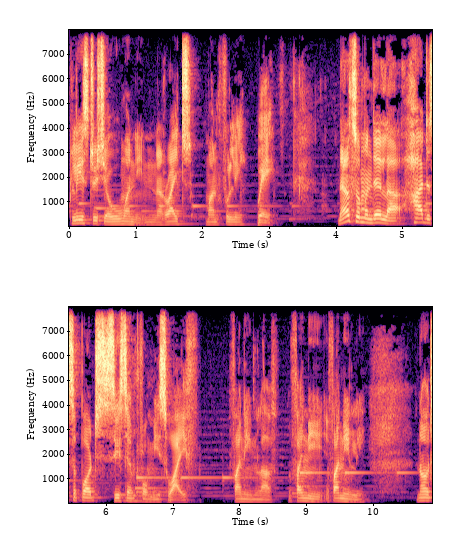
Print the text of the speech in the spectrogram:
please treat your woman in a right manfully way. Nelson mandela had a support system from his wife. Funny in love funny funnily. Not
